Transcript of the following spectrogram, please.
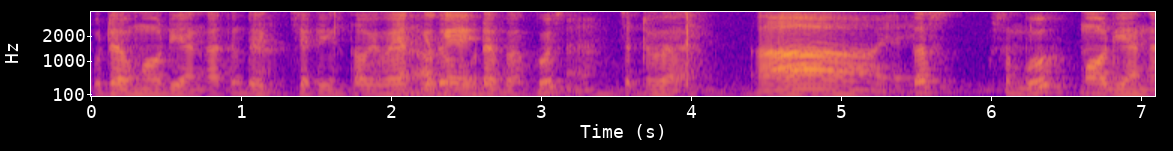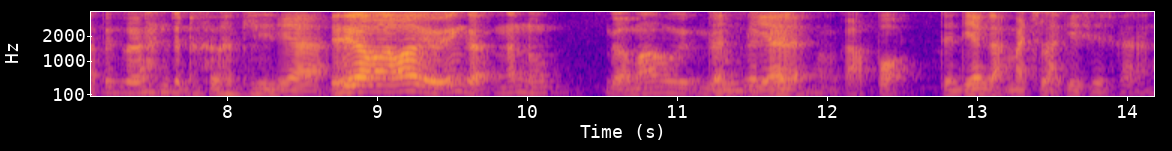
udah mau diangkatin udah jadiin storyline gitu Oke. udah bagus Ah. cedera oh iya, iya. terus sembuh mau diangkatin storyline cedera lagi Iya. jadi lama-lama ya nggak nganu nggak mau nggak Dan dia- kayak kapok dan dia nggak match lagi sih sekarang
